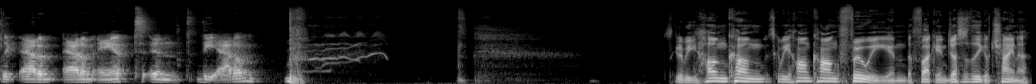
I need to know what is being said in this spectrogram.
like Adam Atom Ant and the Atom. It's to be Hong Kong, it's to be Hong Kong Phooey and the fucking Justice League of China.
